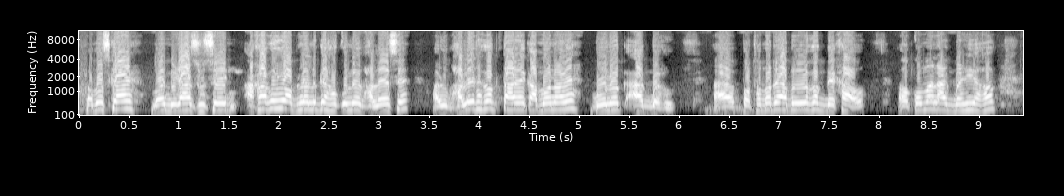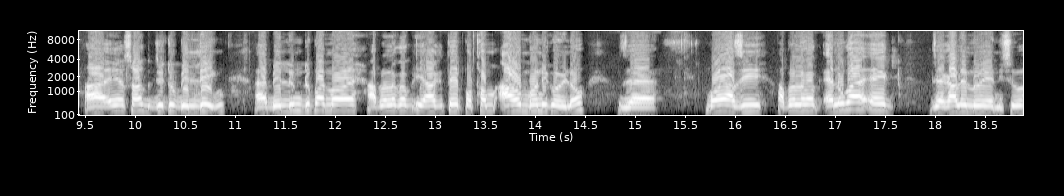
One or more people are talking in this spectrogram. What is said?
নমস্কাৰ মই মিৰাজ হুছেইন। আশা কৰোঁ আপোনালোকে সকলোৱে ভালে আছে আৰু ভালে থাকক তাৰে কামনাৰে বৌলক আগবাঢ়োঁ। প্ৰথমতে আপোনালোকক দেখাওঁ। অকণমান আগবাঢ়ি আহক। আহ, এই চাওক যিটো বিল্ডিং বিল্ডিংটোৰ পৰা মই আপোনালোকক ইয়াতে প্ৰথম আৰম্ভণি কৰি লওঁ যে মই আজি আপোনালোকক এনেকুৱা এক জেগালৈ লৈ আনিছোঁ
